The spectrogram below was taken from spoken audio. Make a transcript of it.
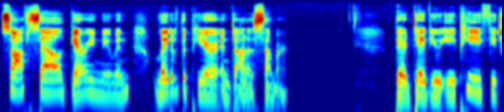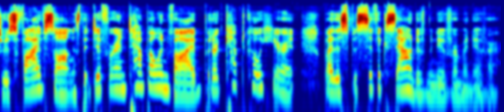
Soft Cell, Gary Numan, Late of the Pier, and Donna Summer. Their debut EP features five songs that differ in tempo and vibe but are kept coherent by the specific sound of Maneuver Maneuver.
